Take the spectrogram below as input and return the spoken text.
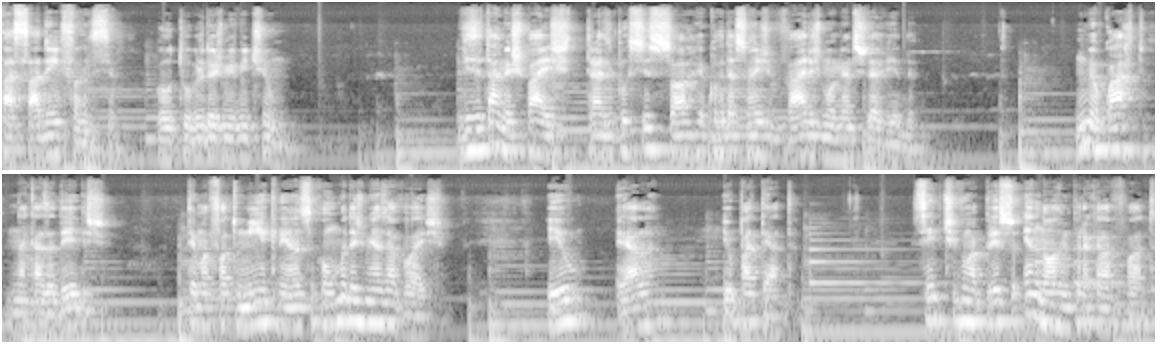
Passado e infância, outubro de 2021. Visitar meus pais trazem por si só recordações de vários momentos da vida. No meu quarto, na casa deles, tem uma foto minha criança com uma das minhas avós. Eu, ela e o Pateta. Sempre tive um apreço enorme por aquela foto.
